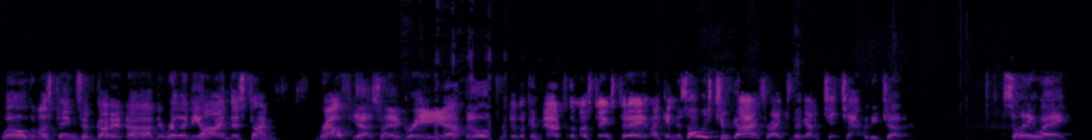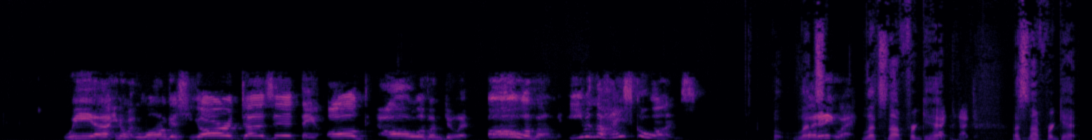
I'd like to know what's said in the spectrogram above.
well, the Mustangs have got it. Uh, they're really behind this time. Ralph, yes, I agree. Yeah, Bill, it's really looking bad for the Mustangs today. Like, and there's always two guys, right? Because they got to chit chat with each other. So anyway, we, uh, you know, what longest yard does it. They all, all of them do it. All of them, even the high school ones. Well, but anyway, let's not forget. let's not forget.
